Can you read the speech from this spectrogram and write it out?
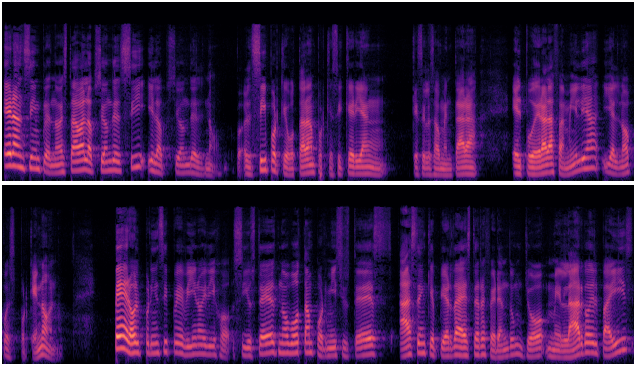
eran simples, ¿no? Estaba la opción del sí y la opción del no. El sí porque votaran porque sí querían que se les aumentara el poder a la familia y el no, pues porque no, ¿no? Pero el príncipe vino y dijo, si ustedes no votan por mí, si ustedes hacen que pierda este referéndum, yo me largo del país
